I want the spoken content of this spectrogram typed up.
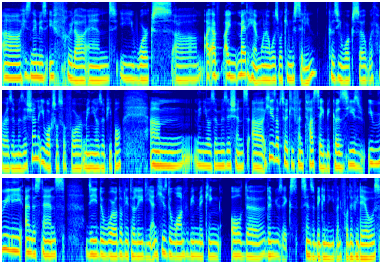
Uh, his name is Yves Frulla, and he works. Um, I I've, I met him when I was working with Celine because he works uh, with her as a musician. He works also for many other people, um, many other musicians. Uh, he's absolutely fantastic because he's he really understands the the world of Little Lady, and he's the one who's been making all the the musics since the beginning, even for the videos.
